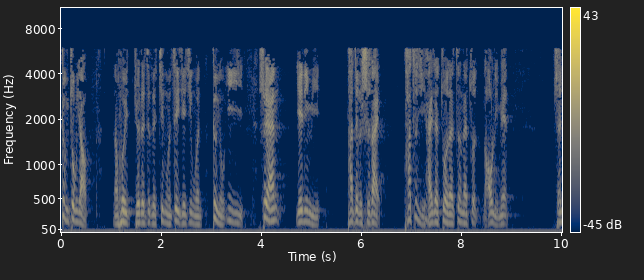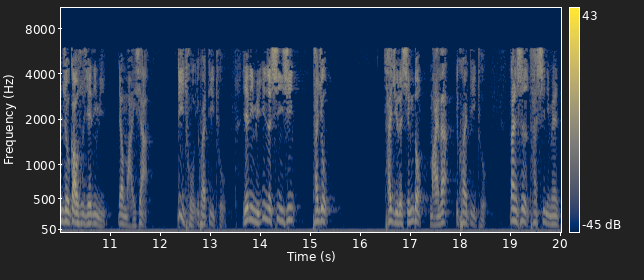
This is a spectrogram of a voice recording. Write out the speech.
更重要，那会觉得这个经文这一节经文更有意义。虽然耶利米他这个时代他自己还在坐在正在坐牢里面。神就告诉耶利米要买下地图一块地图，耶利米印着信心，他就采取了行动，买了一块地图。但是他心里面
